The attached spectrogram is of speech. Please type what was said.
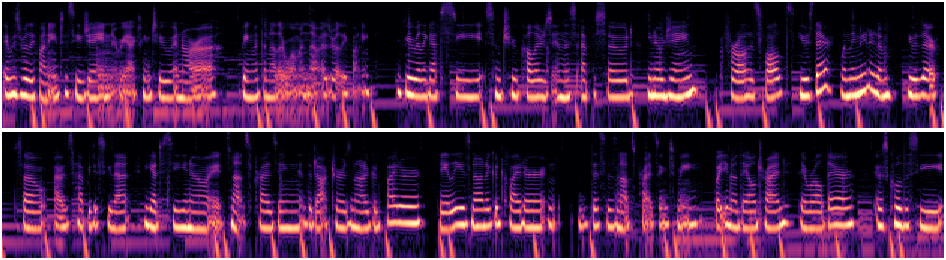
it was really funny to see Jayne reacting to Inara being with another woman. That was really funny. I think we really got to see some true colors in this episode. You know, Jayne, for all his faults, he was there when they needed him. He was there. So I was happy to see that. We got to see, you know, it's not surprising the doctor is not a good fighter. Kaylee is not a good fighter. This is not surprising to me. But, you know, they all tried. They were all there. It was cool to see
